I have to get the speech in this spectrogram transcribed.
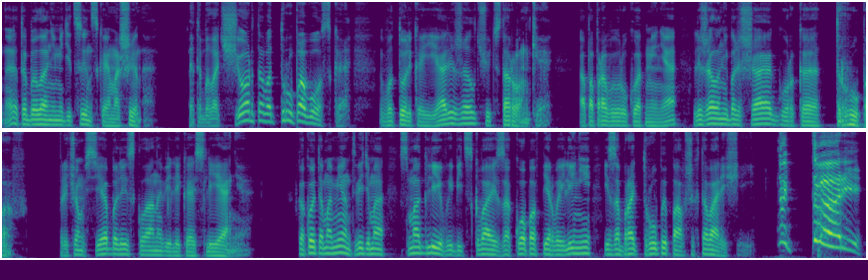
Это была не медицинская машина. Это была чертова труповозка. Вот только я лежал чуть в сторонке. А по правую руку от меня лежала небольшая горка трупов. Причем все были из клана Великое Слияние. В какой-то момент, видимо, смогли выбить сква из окопов первой линии и забрать трупы павших товарищей. «Ай, твари!»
